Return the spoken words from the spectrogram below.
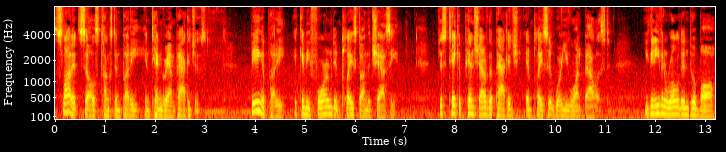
Slot-it sells tungsten putty in 10 gram packages. Being a putty, it can be formed and placed on the chassis. Just take a pinch out of the package and place it where you want ballast. You can even roll it into a ball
